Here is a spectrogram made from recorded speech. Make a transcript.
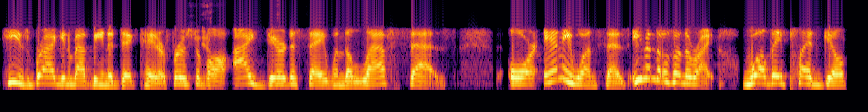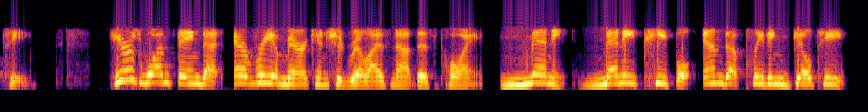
he's bragging about being a dictator. First of all, I dare to say when the left says, or anyone says, even those on the right, well, they pled guilty. Here's one thing that every American should realize now at this point. Many, many people end up pleading guilty,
